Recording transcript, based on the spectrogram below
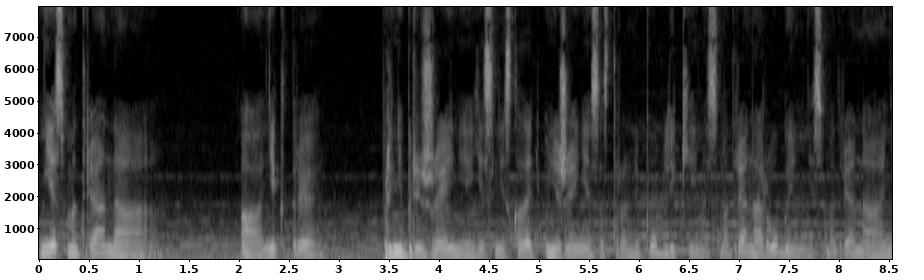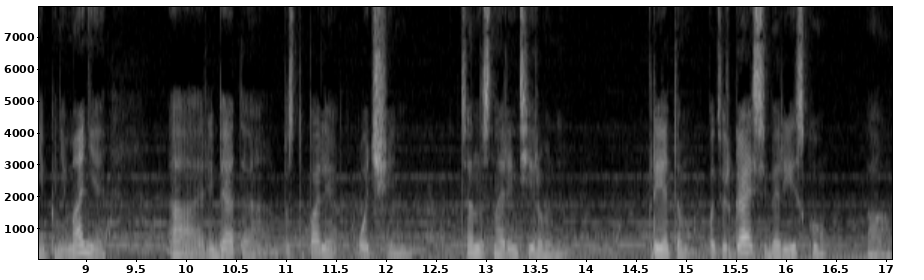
Несмотря на а, некоторые пренебрежение, если не сказать унижение со стороны публики, несмотря на ругань, несмотря на непонимание, а, ребята поступали очень ценностно ориентированно, при этом подвергая себя риску, а,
